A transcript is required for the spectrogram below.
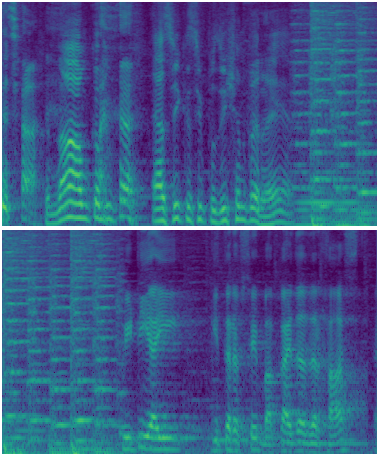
अच्छा। ना हम कभी ऐसी किसी पोजीशन पे रहे हैं। पीटीआई की तरफ़ से बाकायदा दरख्वास्त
